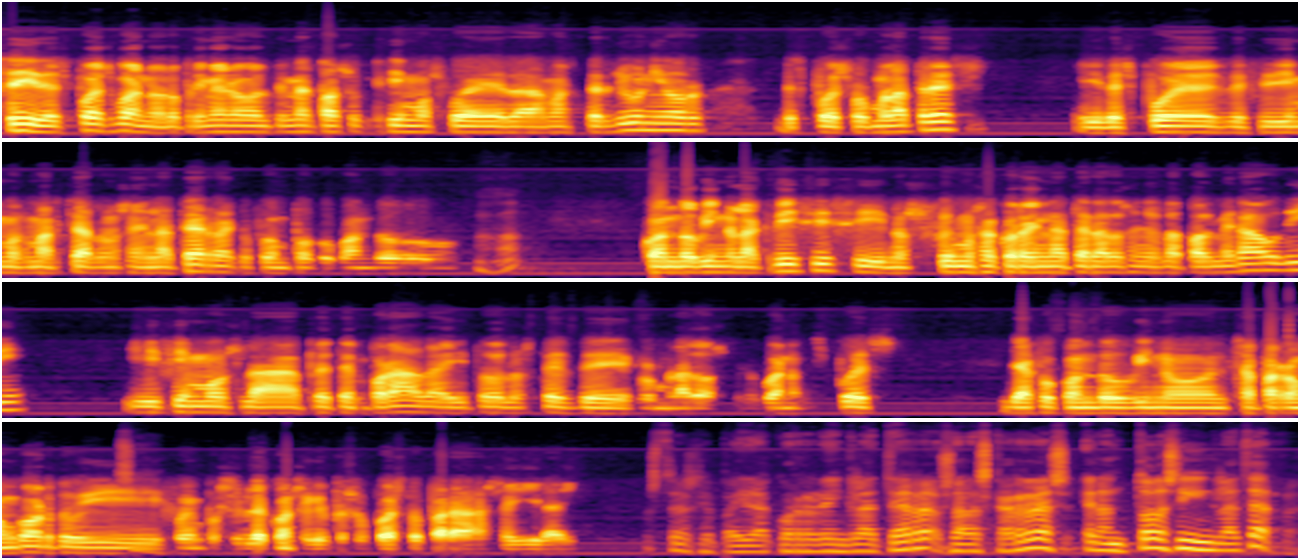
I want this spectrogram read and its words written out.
Sí, después, bueno, lo primero, el primer paso que hicimos fue la Master Junior, después Fórmula 3 y después decidimos marcharnos a Inglaterra, que fue un poco cuando, cuando vino la crisis y nos fuimos a correr a Inglaterra dos años la Palmer Audi y hicimos la pretemporada y todos los test de Fórmula 2. Pero bueno, después ya fue cuando vino el chaparrón gordo y fue imposible conseguir presupuesto para seguir ahí. Ostras, que para ir a correr a Inglaterra, o sea, las carreras eran todas en Inglaterra.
